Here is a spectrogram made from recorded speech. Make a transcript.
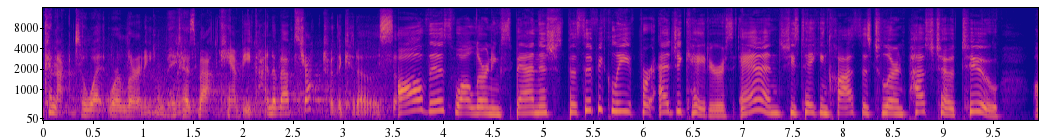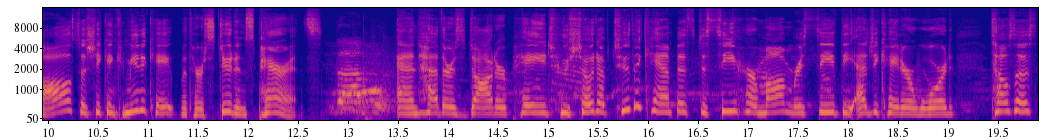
connect to what we're learning because math can be kind of abstract for the kiddos. All this while learning Spanish specifically for educators, and she's taking classes to learn Pashto too. All so she can communicate with her students' parents. And Heather's daughter, Paige, who showed up to the campus to see her mom receive the Educator Award, tells us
